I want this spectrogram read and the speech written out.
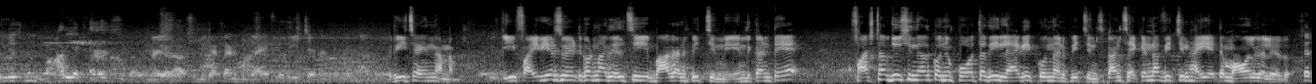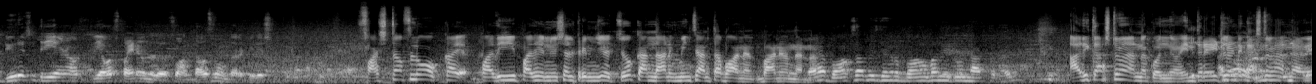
రిలీజ్ రీచ్ అయింది అన్న. ఈ ఫైవ్ ఇయర్స్ వెయిట్ కూడా నాకు తెలిసి బాగా అనిపించింది. ఎందుకంటే ఫస్ట్ హాఫ్ చూసిన తర్వాత కొంచెం పోతుంది ల్యాగ్ ఎక్కువ ఉంది అనిపించింది. కానీ సెకండ్ హాఫ్ ఇచ్చిన హై అయితే మామూలుగా లేదు. Sir duration three three hours పైన ఉంది కదా సో అంత అవసరం ఉందా డ్యూరేషన్ ఫస్ట్ హాఫ్లో ఒక పది పదిహేను నిమిషాలు ట్రిమ్ చేయొచ్చు కానీ దానికి మించి అంతా బాగానే బాగానే ఉందన్న. బాక్స్ ఆఫీస్ దగ్గర బాహుబలి అది కష్టమే అన్న కొంచెం. ఇంత రేట్లు ఉంటే కష్టమే అన్న అది.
